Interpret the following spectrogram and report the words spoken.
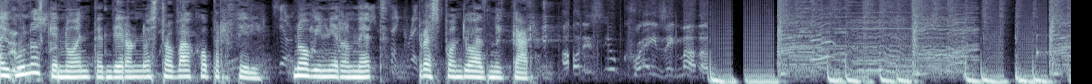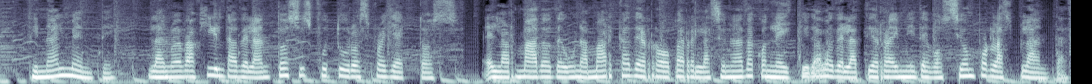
Algunos que no entendieron nuestro bajo perfil, no vinieron net, respondió Adnicar. Finalmente, la nueva Gilda adelantó sus futuros proyectos, el armado de una marca de ropa relacionada con el cuidado de la tierra y mi devoción por las plantas,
